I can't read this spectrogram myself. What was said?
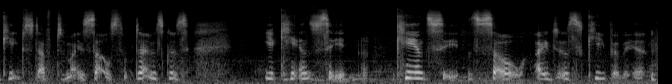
keep stuff to myself sometimes because you can't see it, can't see it. So I just keep it in.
